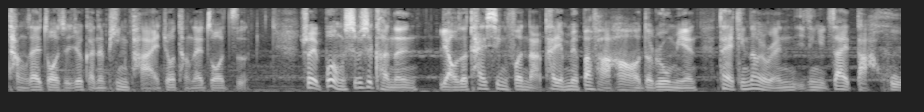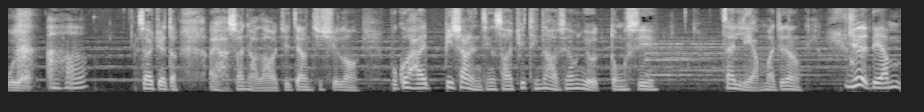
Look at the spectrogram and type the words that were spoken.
躺在桌子，就可能拼排就躺在桌子。所以不懂是不是可能聊得太兴奋了，他也没有办法好好的入眠，他也听到有人已经在打呼了。啊哈，所以觉得，哎呀，算了啦，我就这样继续咯。不过还闭上眼睛的时候，就听到好像有东西在凉嘛，就这样，月亮，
